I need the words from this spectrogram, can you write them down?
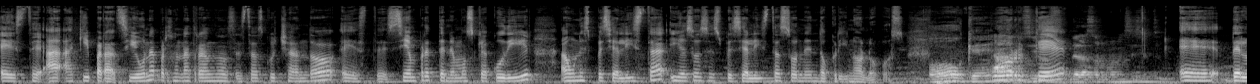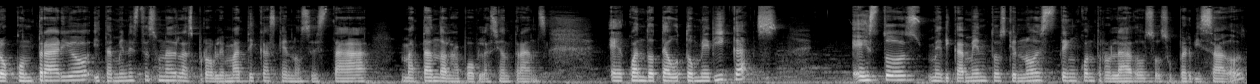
este, a- aquí para, si una persona trans nos está escuchando, este, siempre tenemos que acudir a un especialista y esos especialistas son endocrinólogos. Oh, ok. Porque- sí, de las hormonas, es cierto. Eh, de lo contrario, y también esta es una de las problemáticas que nos está matando a la población trans, eh, cuando te automedicas, estos medicamentos que no estén controlados o supervisados,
